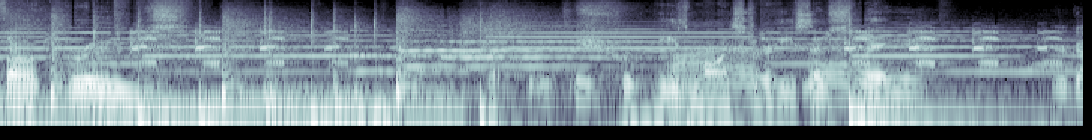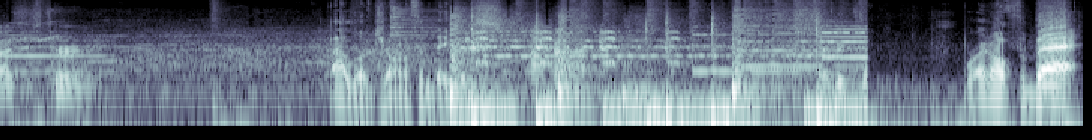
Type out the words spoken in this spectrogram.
funk grooves. He's monster. He's so slick. Your guys' turn. I love Jonathan Davis. right off the bat,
